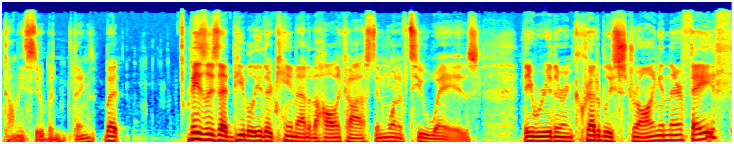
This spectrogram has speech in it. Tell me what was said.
tell me stupid things. But basically said people either came out of the Holocaust in one of two ways. They were either incredibly strong in their faith,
